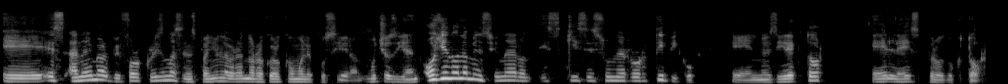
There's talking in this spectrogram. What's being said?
Eh, es A Nightmare Before Christmas, en español la verdad no recuerdo cómo le pusieron. Muchos dirán, oye, no la mencionaron, es que ese es un error típico. Él no es director, él es productor.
